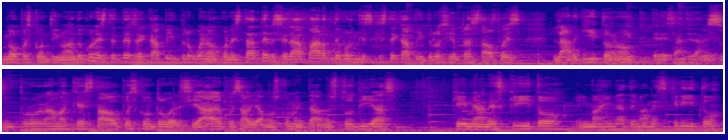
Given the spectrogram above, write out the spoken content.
No, pues continuando con este tercer capítulo, bueno, con esta tercera parte, porque es que este capítulo siempre ha estado pues larguito, ¿no? Interesante también. Es un programa que ha estado pues controversial, pues habíamos comentado en estos días que me han escrito, imagínate, me han escrito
